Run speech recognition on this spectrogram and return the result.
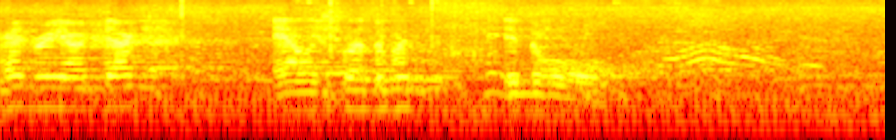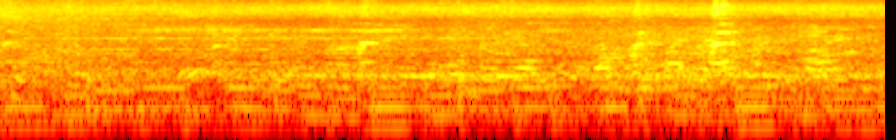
Henry on deck. Alex Lindeman in the hole. Go,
